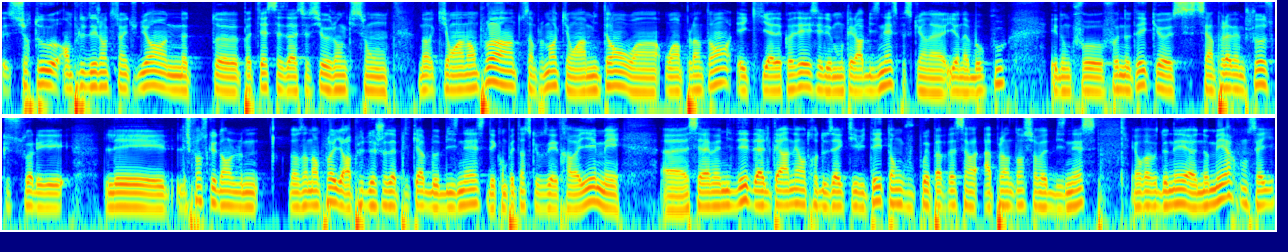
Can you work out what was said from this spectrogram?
euh, surtout en plus des gens qui sont étudiants, notre euh, podcast c'est associé aux gens qui sont dans- qui ont un emploi, hein, tout simplement, qui ont un mi-temps ou un, ou un plein temps et qui à côté essaient de monter leur business parce qu'il y en a il y en a beaucoup et donc faut faut noter que c'est un peu la même chose que ce soit les les, les- je pense que dans le dans un emploi, il y aura plus de choses applicables au business, des compétences que vous avez travaillées, mais euh, c'est la même idée d'alterner entre deux activités tant que vous pouvez pas passer à plein temps sur votre business. Et on va vous donner euh, nos meilleurs conseils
